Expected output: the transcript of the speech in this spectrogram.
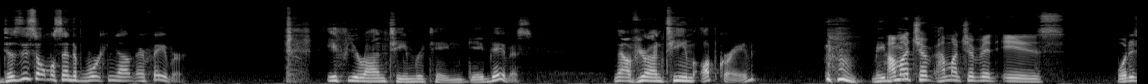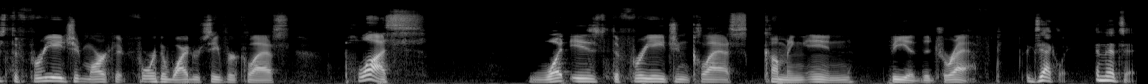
Does this almost end up working out in our favor? If you're on team retain Gabe Davis. Now, if you're on team upgrade, maybe How much of how much of it is what is the free agent market for the wide receiver class plus what is the free agent class coming in via the draft? Exactly. And that's it.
